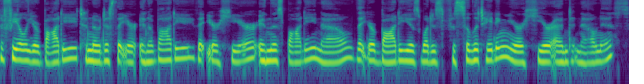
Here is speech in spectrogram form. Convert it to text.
to feel your body, to notice that you're in a body, that you're here in this body now, that your body is what is facilitating your here and nowness.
